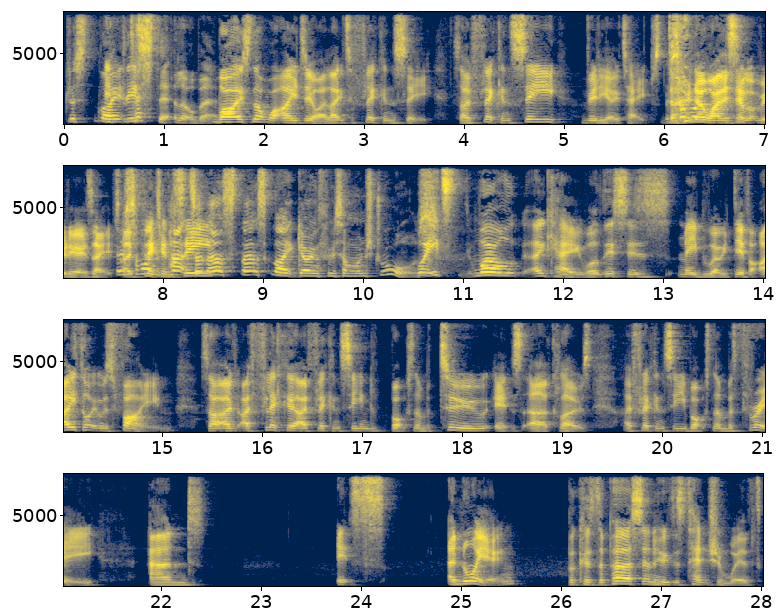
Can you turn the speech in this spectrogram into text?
just like it's- test it a little bit. Well, it's not what I do. I like to flick and see. So I flick and see videotapes. Don't someone- know why they still got videotapes. I flick and see. it, that's that's like going through someone's drawers. Well, it's well, okay. Well, this is maybe where we differ. I thought it was fine. So I, I flick it. I flick and see box number two. It's uh, closed. I flick and see box number three, and it's annoying because the person who there's tension with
